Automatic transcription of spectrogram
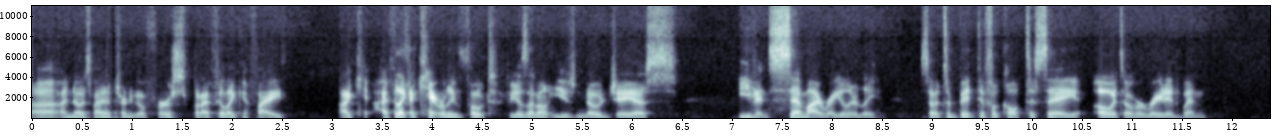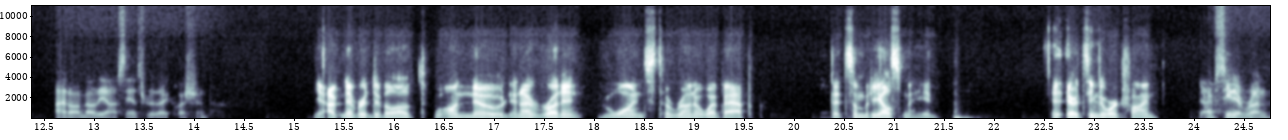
uh, I know it's my turn to go first, but I feel like if I, I can't, I feel like I can't really vote because I don't use Node.js even semi regularly. So it's a bit difficult to say, oh, it's overrated when I don't know the honest answer to that question. Yeah, I've never developed on Node, and I've run it once to run a web app that somebody else made. It, it seemed to work fine. I've seen it run.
